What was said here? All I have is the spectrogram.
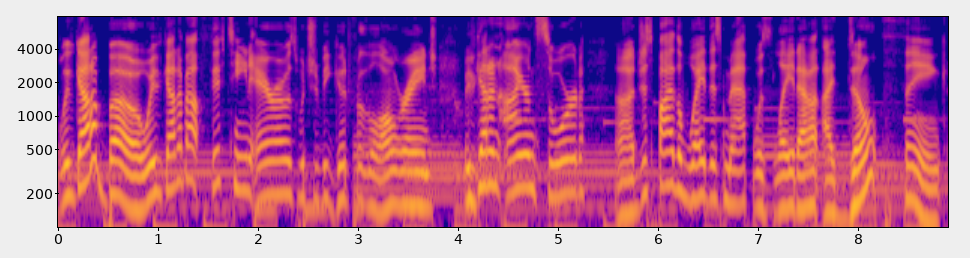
We've got a bow. We've got about 15 arrows, which would be good for the long range. We've got an iron sword. Uh, just by the way this map was laid out, I don't think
